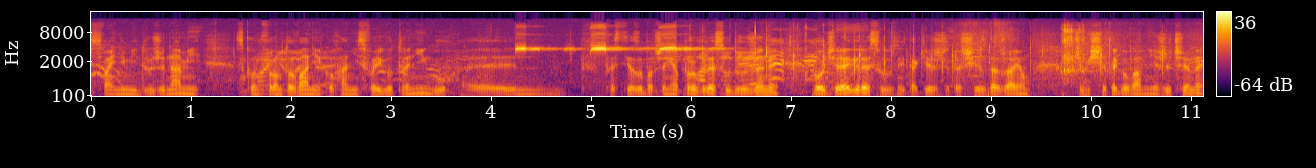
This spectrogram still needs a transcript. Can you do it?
z fajnymi drużynami, skonfrontowanie, kochani, swojego treningu, kwestia zobaczenia progresu drużyny, bądź regresu, i takie rzeczy też się zdarzają. Oczywiście tego Wam nie życzymy.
